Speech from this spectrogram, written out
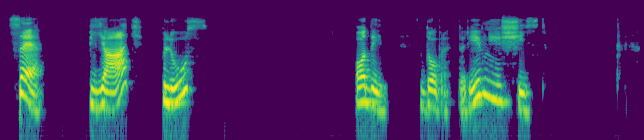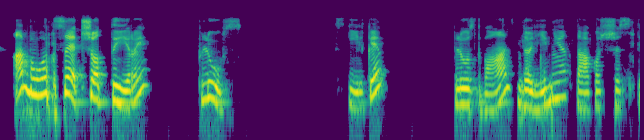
– це 5 плюс 1. Добре, дорівнює 6. Або це 4 плюс скільки? Плюс 2 дорівнює також 6.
